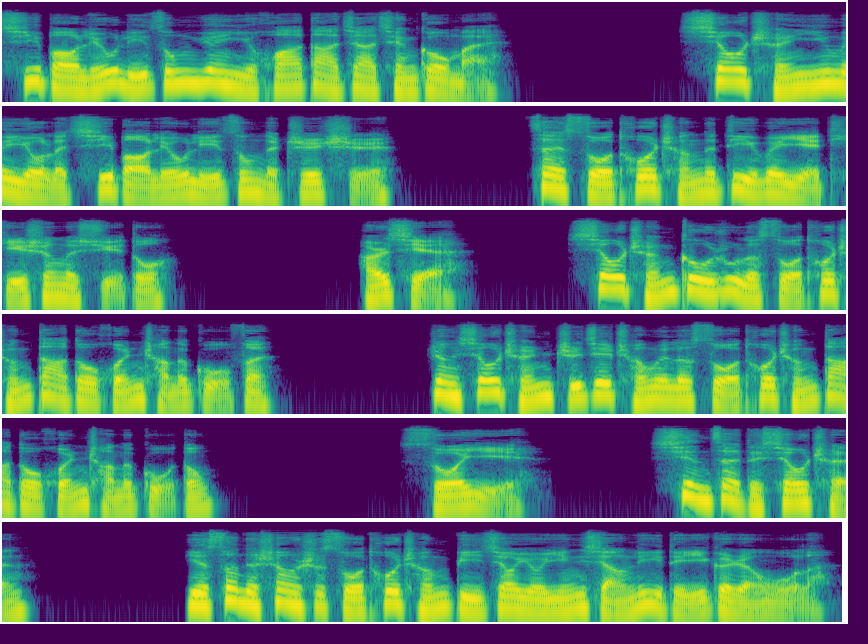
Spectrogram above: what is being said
七宝琉璃宗愿意花大价钱购买。萧晨因为有了七宝琉璃宗的支持，在索托城的地位也提升了许多。而且，萧晨购入了索托城大斗魂场的股份，让萧晨直接成为了索托城大斗魂场的股东。所以，现在的萧晨也算得上是索托城比较有影响力的一个人物了。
